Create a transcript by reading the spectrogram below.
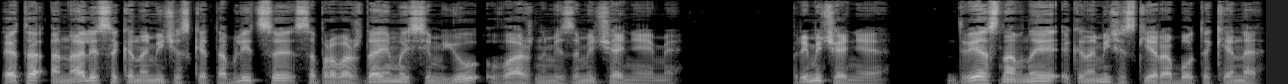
Это анализ экономической таблицы, сопровождаемый семью важными замечаниями. Примечание. Две основные экономические работы Кене.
